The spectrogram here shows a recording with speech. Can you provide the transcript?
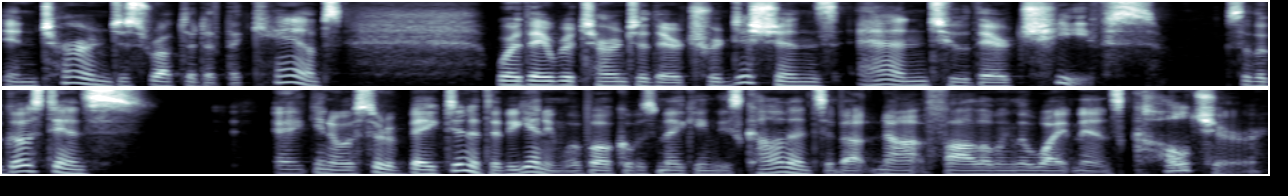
in turn disrupted at the camps, where they returned to their traditions and to their chiefs. So the ghost dance eh, you know, was sort of baked in at the beginning. Wovoka was making these comments about not following the white man's culture,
